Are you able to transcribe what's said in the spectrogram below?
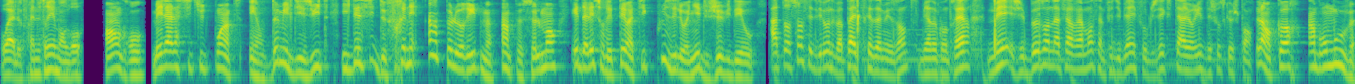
Ouais, le French Dream en gros. En gros, mais la lassitude pointe et en 2018, il décide de freiner un peu le rythme, un peu seulement, et d'aller sur des thématiques plus éloignées du jeu vidéo. Attention, cette vidéo ne va pas être très amusante, bien au contraire, mais j'ai besoin de la faire vraiment, ça me fait du bien, il faut que j'extériorise des choses que je pense. Là encore, un bon move.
